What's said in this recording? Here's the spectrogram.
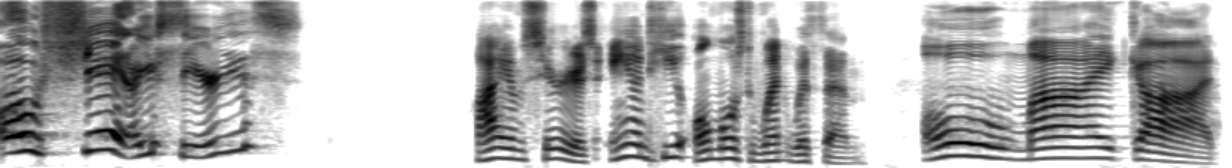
Oh shit! Are you serious? I am serious. And he almost went with them. Oh my god.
